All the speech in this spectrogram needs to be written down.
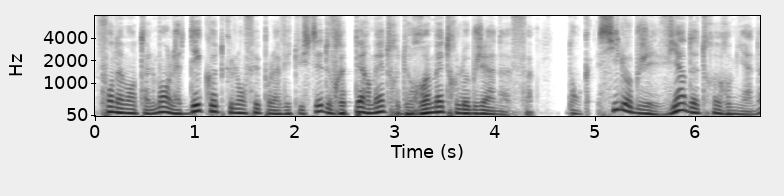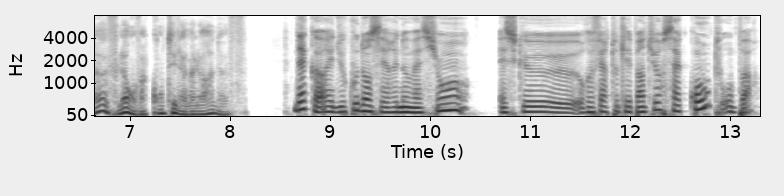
fondamentalement, la décote que l'on fait pour la vétusté devrait permettre de remettre l'objet à neuf. Donc si l'objet vient d'être remis à neuf, là on va compter la valeur à neuf. D'accord, et du coup dans ces rénovations, est-ce que refaire toutes les peintures, ça compte ou pas?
